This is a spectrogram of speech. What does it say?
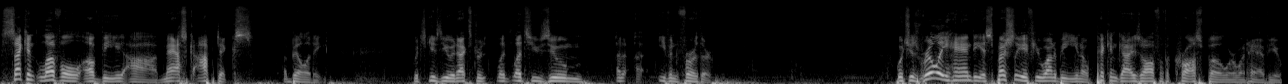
second level of the uh, mask optics ability, which gives you an extra. Let, lets you zoom uh, even further, which is really handy, especially if you want to be, you know, picking guys off with a crossbow or what have you.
